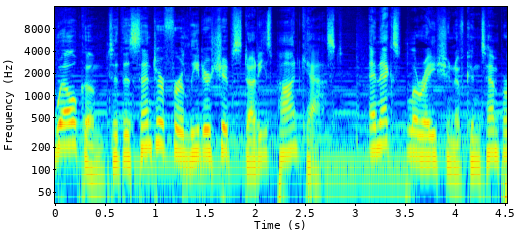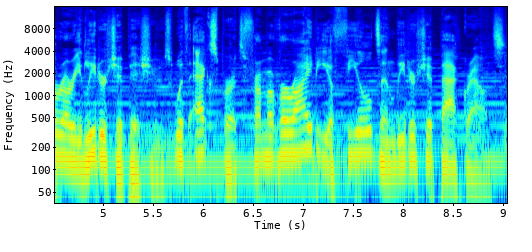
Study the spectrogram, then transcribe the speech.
Welcome to the Center for Leadership Studies podcast, an exploration of contemporary leadership issues with experts from a variety of fields and leadership backgrounds.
